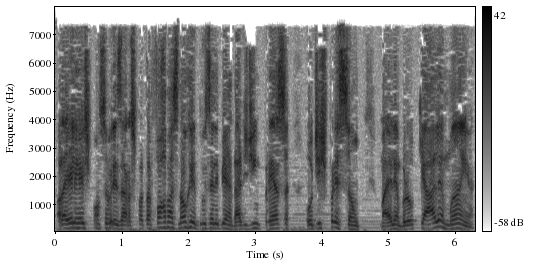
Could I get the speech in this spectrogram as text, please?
Para ele, responsabilizar as plataformas não reduz a liberdade de imprensa ou de expressão. Maia lembrou que a Alemanha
